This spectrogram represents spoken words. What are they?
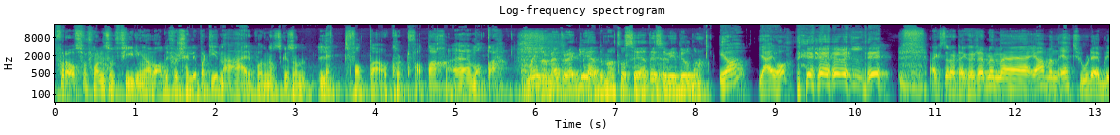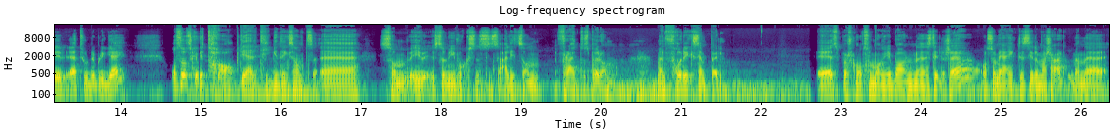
for å også få en sånn feeling av hva de forskjellige partiene er, på en ganske sånn lettfatta og kortfatta eh, måte. Jeg må innrømme, jeg tror jeg gleder meg til å se disse videoene. Ja, jeg òg. Veldig. Det er ikke så rart, det, kanskje, men, uh, ja, men jeg, tror det blir, jeg tror det blir gøy. Og så skal vi ta opp de her tingene ikke sant? Eh, som, vi, som vi voksne syns er litt sånn flaut å spørre om. Men for eksempel spørsmål som mange barn stiller seg, og som jeg egentlig stiller meg sjøl. Men jeg,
